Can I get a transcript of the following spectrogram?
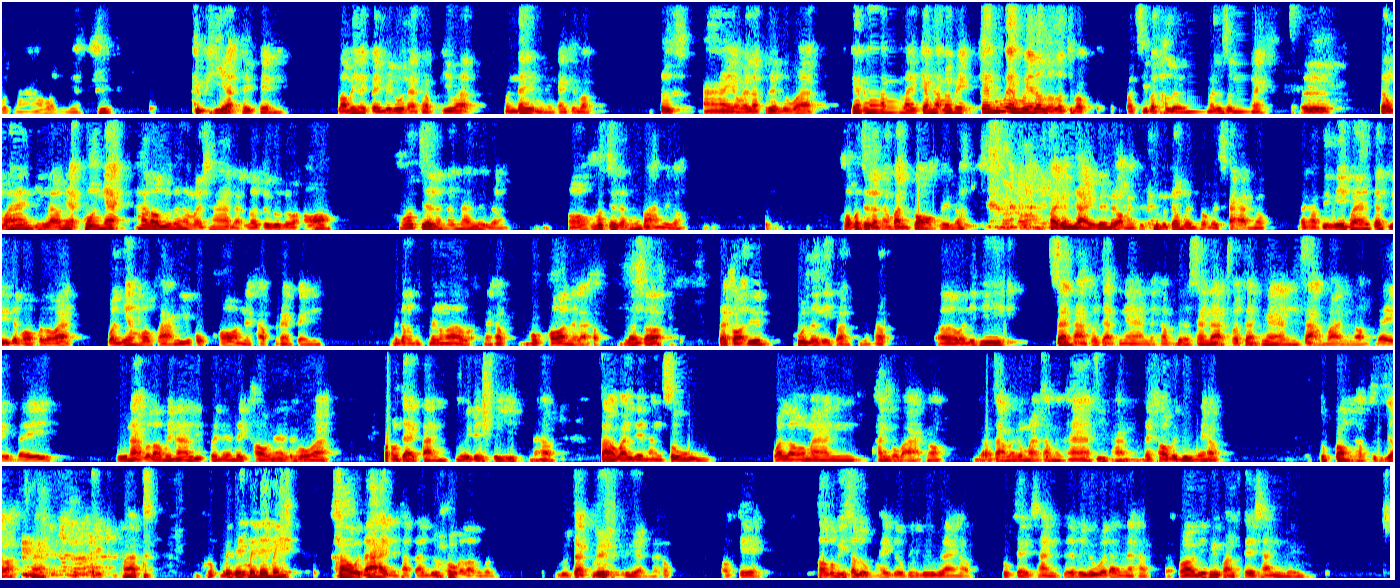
วดร้าวอะไรเงี้ยคือคือพี่อะเคยเป็น เราไม่เคยเป็นไม่รู้นะแต่พี่ว่ามันได้เหมือนกันคือแบบเอออายอะเวลาเพื่อนรู้ว่า แกไปทำอะไรแกทำอะไรแกไม่แวเวแล้วเหรอเราจะแบบปัดสีปัดเถลิงมันรู้สึกไหมเออ แต่ว่าจริงแล้วเนี่ยพวกเนี้ยถ้าเรารู้เรื่องธรรมชาติอะเราจะรู้เลยว่าอ๋อเขาเจอกันทั้งนั้นเลยเหรออ๋อเขาก็เจอกันทั้งบางเลยเหรอเขาก็เจอกันทั้งบางกอกเลยเนาะไปกันใหญ่เลยนึกออกไหมคือมันก็เหมือนธรรมชาติเนาะนะครับทีนี้เพราะฉะนั้นก็คือจะบอกพวกเราว่า วันนี้มาฝากมีอยู่หกข้อนะครับแบ่งเป็นไม่ต้องไม่ต้องเล่าหรอกนะครับหกข้อนี่แหละครับ แล้วก็แต่ก่อนอื่นพูดเรื่องนี้ก่อนนะครับเอ่อวันนี้พี่ Standard เขาจัดงานนะครับ The Standard เขาจัดงานสามวันเนาะได้ได้ดูหน้าพวกเราไม่น่าไม่ได้ได้เข้าแน่เลยเพราะว่าต้องจ่ายตังค์ไม่ได้ฟรีนะครับสามวันเรียนทางซูมวันเราประมาณพันกว่าบาทเนาะแล้วสามวันก็มาสามพันห้าสี่พันได้เข้าไปดูไหมครับ ถูกต้องครับสุดยอดนะมาไม่ได้ไม่ได้ไม่ เข้าได้นะครับ แต่รู้ว่าเราเป็นคนรู้จักเรื่องเรียนนะครับ โอเคเขาก็มีสรุปให้ดูไปดูได้ครับ ทุกเซสชันเดี๋ยวไปดูก็ได้นะครับวันนี้พี่ฟังเซสชันหนึ่ง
